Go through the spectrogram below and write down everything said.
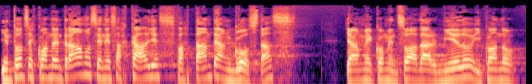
Y entonces cuando entramos en esas calles bastante angostas, ya me comenzó a dar miedo y cuando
